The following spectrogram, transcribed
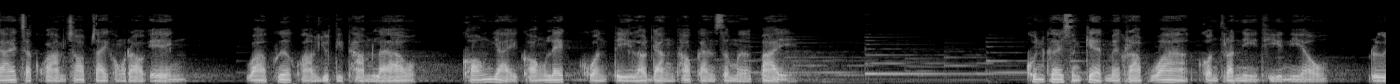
ได้จากความชอบใจของเราเอง ว่าเพื่อความยุติธรรมแล้วค้องใหญ่ค้องเล็กควรตีแล้วดังเท่ากันเสมอไป คุณเคยสังเกตไหมครับว่าคนตรณีทีเหนียว รือ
